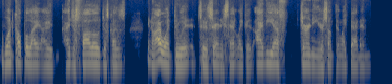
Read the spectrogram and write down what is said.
one couple i i, I just followed just because you know i went through it to a certain extent like an ivf journey or something like that and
